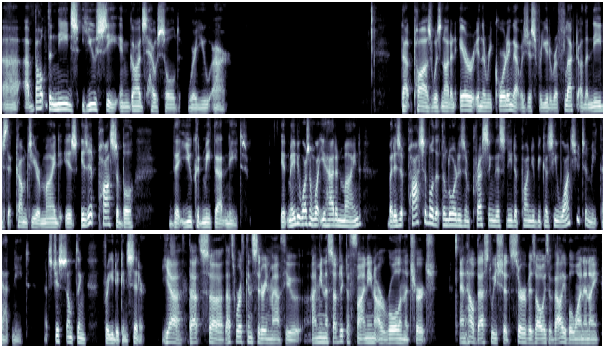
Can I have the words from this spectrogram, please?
uh, about the needs you see in God's household where you are. That pause was not an error in the recording. That was just for you to reflect on the needs that come to your mind. Is, is it possible that you could meet that need? It maybe wasn't what you had in mind, but is it possible that the Lord is impressing this need upon you because He wants you to meet that need? That's just something for you to consider. Yeah, that's uh, that's worth considering, Matthew. I mean, the subject of finding our role in the church and how best we should serve is always a valuable one, and I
